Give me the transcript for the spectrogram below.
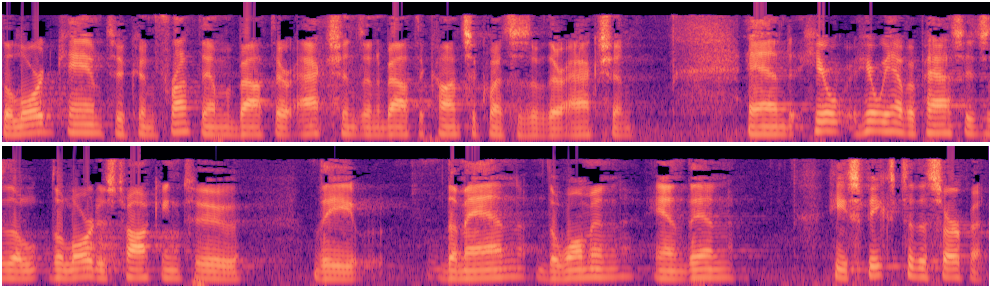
the Lord came to confront them about their actions and about the consequences of their action. And here here we have a passage, the, the Lord is talking to the the man, the woman, and then he speaks to the serpent,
